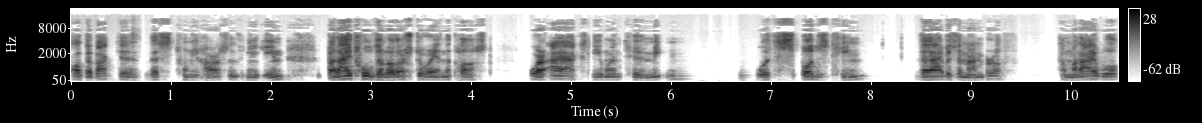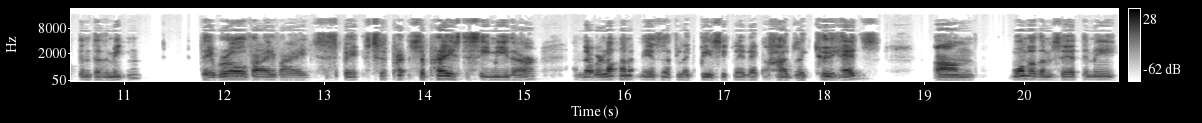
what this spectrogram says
I'll go back to this Tony Harrison thing again, but I told another story in the past where I actually went to a meeting with Spud's team that I was a member of. And when I walked into the meeting, they were all very, very suspe- surprised to see me there. And they were looking at me as if, like, basically, like I had like two heads. And one of them said to me,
